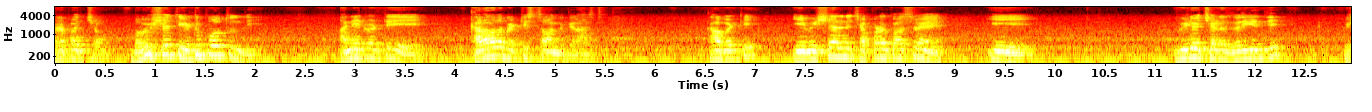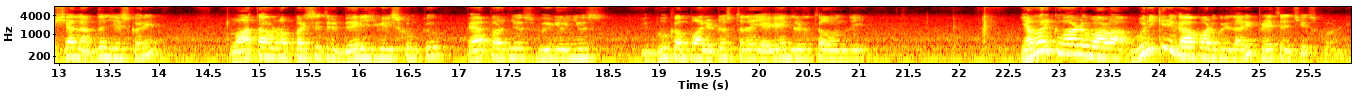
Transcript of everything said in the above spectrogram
ప్రపంచం భవిష్యత్తు ఎటుపోతుంది అనేటువంటి కలవర పెట్టిస్తూ ఉంది గ్రహస్థితి. కాబట్టి ఈ విషయాలని చెప్పడం కోసమే ఈ వీడియో చేయడం జరిగింది. విషయాన్ని అర్థం చేసుకొని వాతావరణ పరిస్థితులు బేరీజ్ వేసుకుంటూ పేపర్ న్యూస్ వీడియో న్యూస్ ఈ భూకంపాలు ఎటు వస్తున్నాయి ఏం జరుగుతూ ఉంది? ఎవరికి వాళ్ళు వాళ్ళ ఉనికిని కాపాడుకునే దానికి ప్రయత్నం చేసుకోండి.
